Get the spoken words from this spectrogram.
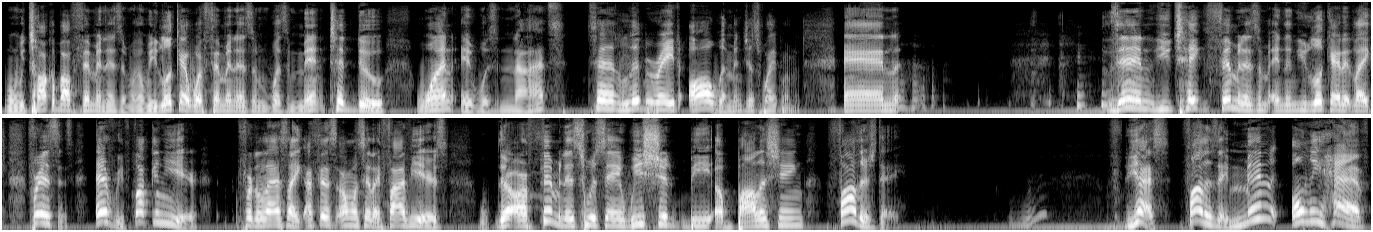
When we talk about feminism, when we look at what feminism was meant to do, one, it was not to liberate all women, just white women, and then you take feminism and then you look at it like, for instance, every fucking year for the last like I guess I want to say like five years, there are feminists who are saying we should be abolishing Father's Day. Yes, Father's Day. Men only have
